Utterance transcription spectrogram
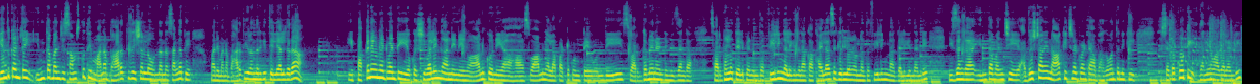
ఎందుకంటే ఇంత మంచి సంస్కృతి మన భారతదేశంలో ఉందన్న సంగతి మరి మన భారతీయులందరికీ తెలియాలి కదా. ఈ పక్కనే ఉన్నటువంటి ఈ యొక్క శివలింగాన్ని నేను ఆనుకొని ఆహా స్వామిని అలా పట్టుకుంటే ఉంది. స్వర్గమేనండి నిజంగా. స్వర్గంలో తెలిపినంత ఫీలింగ్ కలిగింది. నాకు ఆ కైలాసగిరిలోనే ఉన్నంత ఫీలింగ్ నాకు కలిగిందండి. నిజంగా ఇంత మంచి అదృష్టాన్ని నాకు ఇచ్చినటువంటి ఆ భగవంతునికి శతకోటి ధన్యవాదాలండి.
